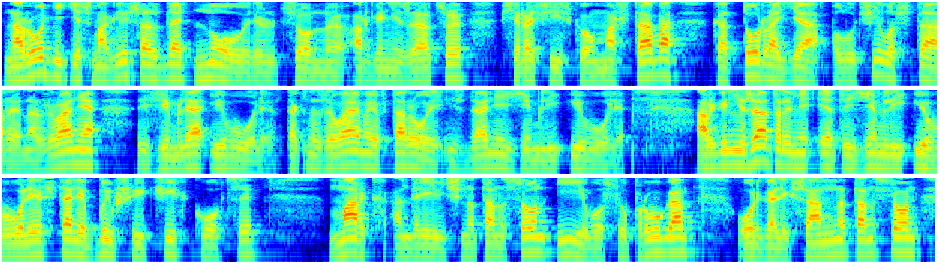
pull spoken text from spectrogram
народники смогли создать новую революционную организацию всероссийского масштаба, которая получила старое название «Земля и воля», так называемое второе издание «Земли и воли». Организаторами этой «Земли и воли» стали бывшие чайковцы Марк Андреевич Натансон и его супруга Ольга Александровна Натансон –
